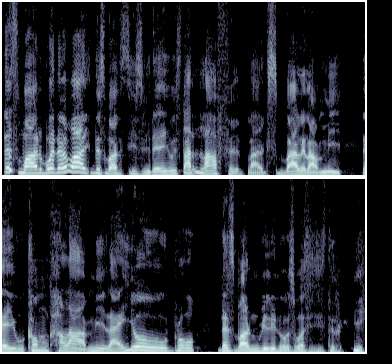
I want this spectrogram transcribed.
this man whenever this man sees me, then he will start laughing, like smiling at me. Then he will come holler at me like, yo, bro, this man really knows what he's doing.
